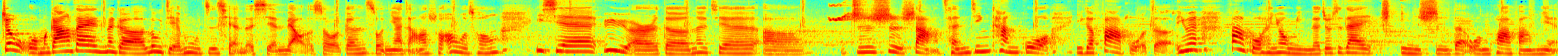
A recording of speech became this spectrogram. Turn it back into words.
就我们刚刚在那个录节目之前的闲聊的时候，我跟索尼娅讲到说，哦，我从一些育儿的那些呃知识上，曾经看过一个法国的，因为法国很有名的就是在饮食的文化方面，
